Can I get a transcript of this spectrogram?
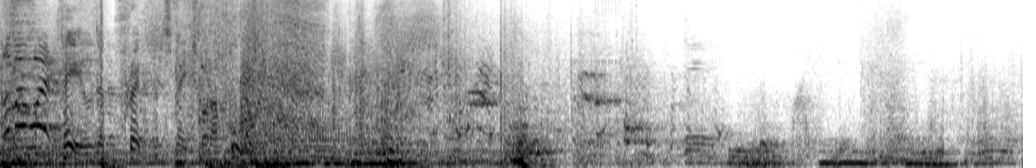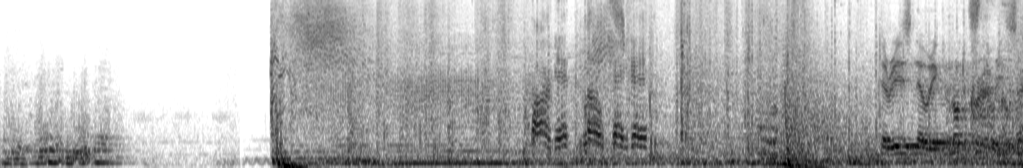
On my way! Failed apprentice makes for a fool. Target located. There is no ignorance, there is a...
